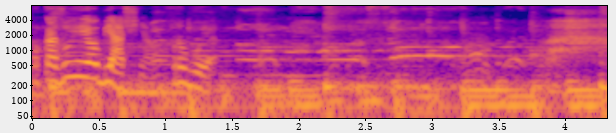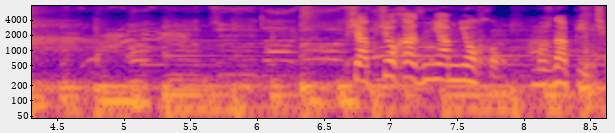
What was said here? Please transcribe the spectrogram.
Pokazuję i objaśniam. Próbuję. Psia psiocha z miamniochą. Można pić.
